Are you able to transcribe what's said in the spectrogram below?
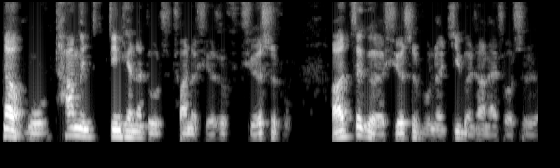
那我他们今天呢都是穿着学士学士服，而这个学士服呢，基本上来说是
